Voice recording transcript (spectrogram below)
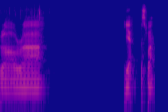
Froala, yeah, this one.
